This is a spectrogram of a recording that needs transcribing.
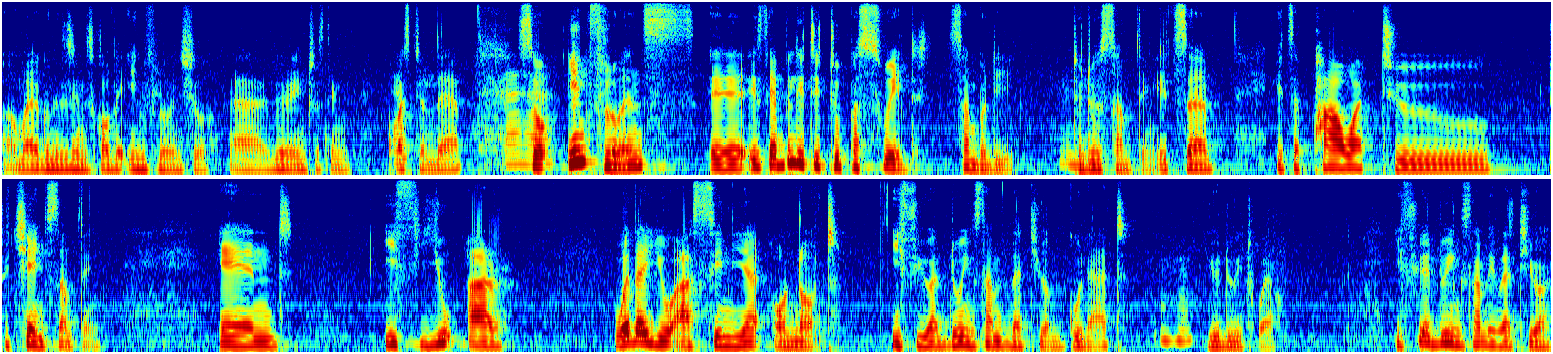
uh, my organization is called the Influential. Uh, very interesting question there. So, Uh-huh. influence uh, is the ability to persuade somebody to do something. It's a, it's a power to, to change something. And if you are, whether you are senior or not, if you are doing something that you are good at, you do it well. If you are doing something that you are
